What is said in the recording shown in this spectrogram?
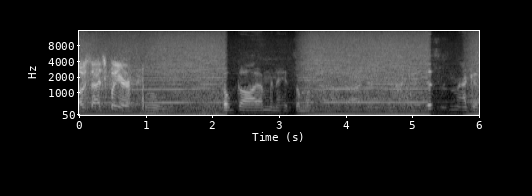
Low side's clear. Oh god, I'm gonna hit someone. This is not good.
